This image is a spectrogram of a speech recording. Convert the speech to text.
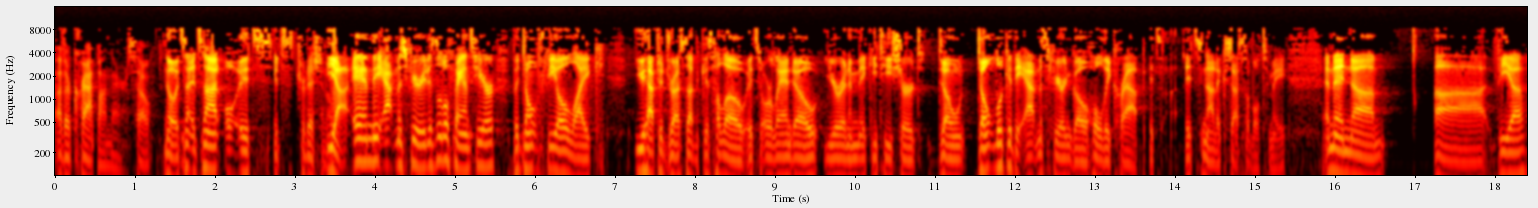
other crap on there. So No, it's not. It's not. oh, It's it's traditional. Yeah, and the atmosphere it is a little fancier, but don't feel like you have to dress up because hello, it's Orlando. You're in a Mickey t-shirt. Don't don't look at the atmosphere and go, holy crap! It's it's not accessible to me. And then um, uh, Via,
